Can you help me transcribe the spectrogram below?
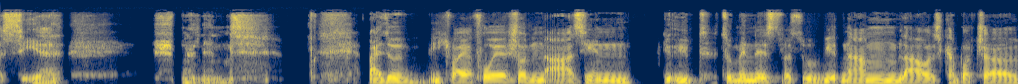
sehr spannend. Also ich war ja vorher schon in Asien geübt, zumindest, was so Vietnam, Laos, Kambodscha,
